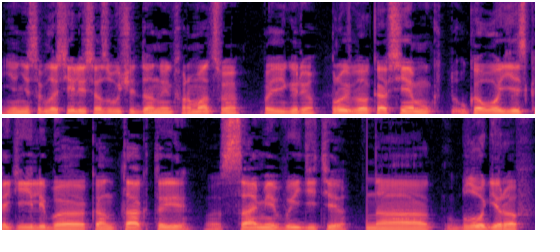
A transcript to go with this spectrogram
и они согласились озвучить данную информацию по Игорю. Просьба ко всем, у кого есть какие-либо контакты, сами выйдите на блогеров,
